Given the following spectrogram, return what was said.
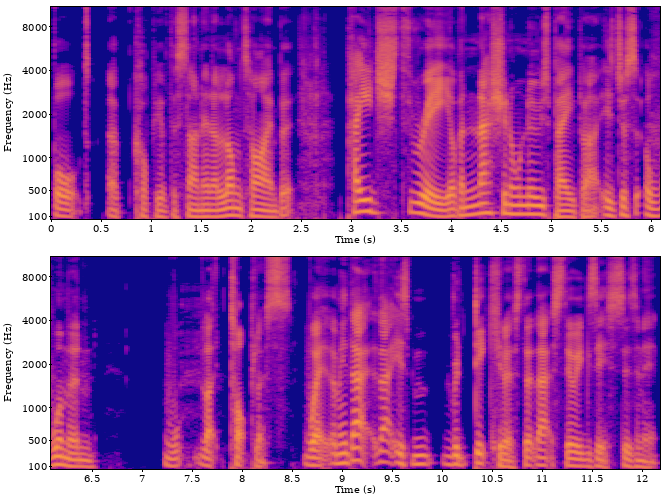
bought a copy of the Sun in a long time, but page three of a national newspaper is just a woman like topless. Where I mean that that is ridiculous that that still exists, isn't it?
